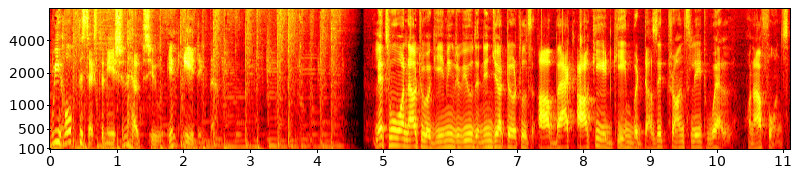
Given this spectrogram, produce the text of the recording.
we hope this explanation helps you in aiding them. Let's move on now to a gaming review. The Ninja Turtles are back. Arcade game, but does it translate well on our phones?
